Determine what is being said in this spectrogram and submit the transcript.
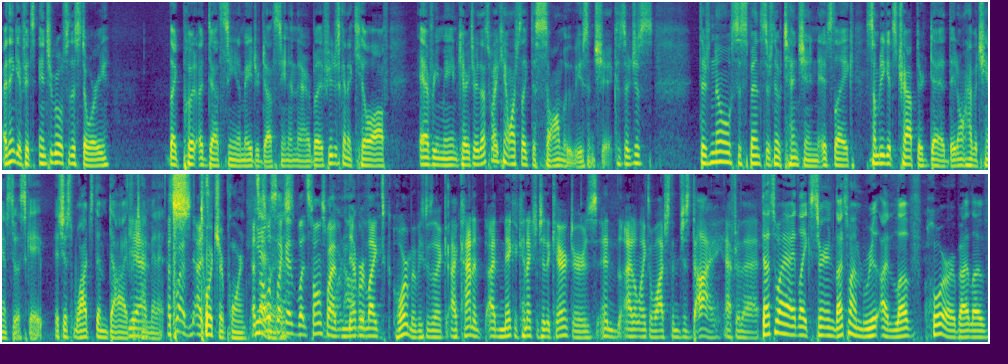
I think if it's integral to the story, like put a death scene, a major death scene in there. But if you're just gonna kill off every main character, that's why I can't watch like the Saw movies and shit because they're just there's no suspense, there's no tension. It's like somebody gets trapped, they're dead. They don't have a chance to escape. It's just watch them die for Yeah. ten minutes. That's why I've, I, Torture porn. That's Yeah. almost like a, what's almost why I've never liked horror movies because like I kind of I make a connection to the characters and I don't like to watch them just die after that. That's why I like certain. That's why I'm real. I love horror, but I love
